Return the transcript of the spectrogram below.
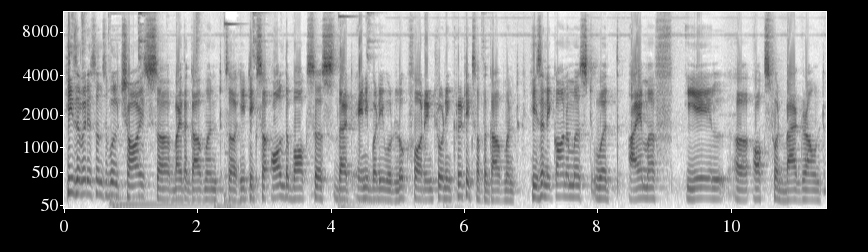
He's a very sensible choice uh, by the government. So he ticks all the boxes that anybody would look for, including critics of the government. He's an economist with IMF Yale, uh, Oxford background,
